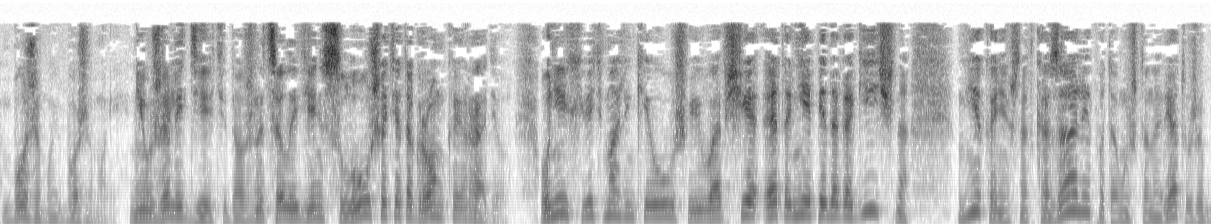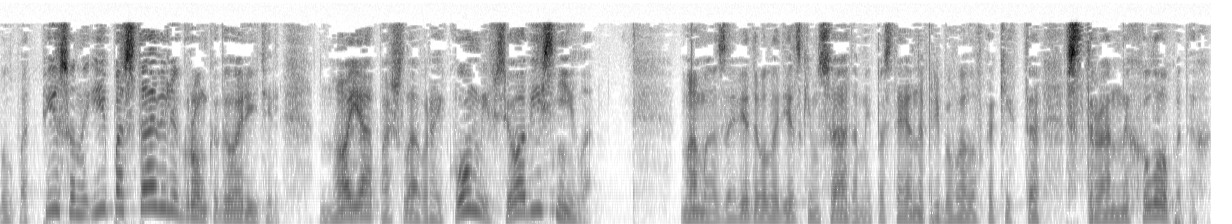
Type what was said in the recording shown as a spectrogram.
боже мой, боже мой, неужели дети должны целый день слушать это громкое радио? У них ведь маленькие уши, и вообще это не педагогично. Мне, конечно, отказали, потому что наряд уже был подписан, и поставили громкоговоритель. Но я пошла в райком и все объяснила. Мама заведовала детским садом и постоянно пребывала в каких-то странных хлопотах.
